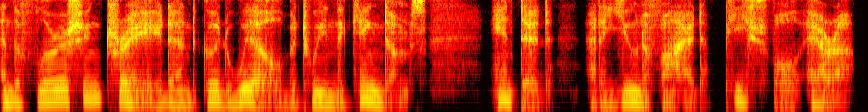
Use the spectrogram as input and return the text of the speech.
and the flourishing trade and goodwill between the kingdoms hinted at a unified, peaceful era.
